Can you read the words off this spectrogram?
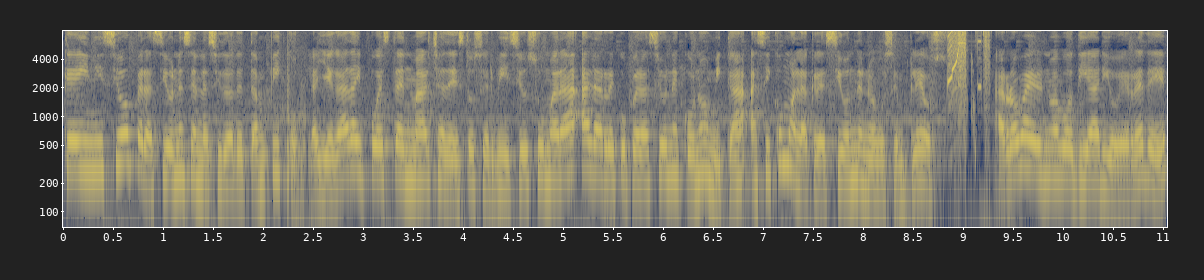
que inició operaciones en la ciudad de Tampico. La llegada y puesta en marcha de estos servicios sumará a la recuperación económica, así como a la creación de nuevos empleos. Arroba el nuevo diario RD.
